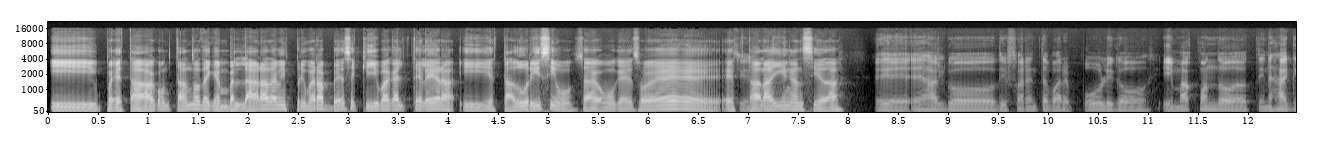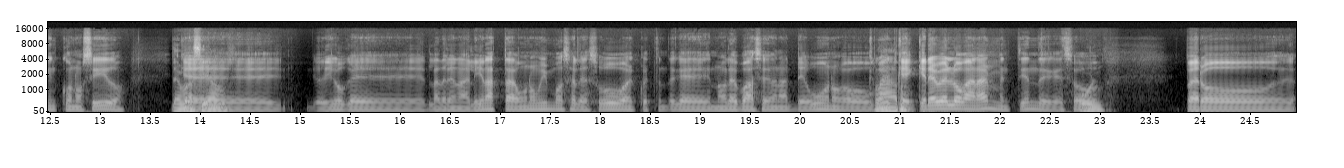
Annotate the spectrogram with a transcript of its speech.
y pues estaba contándote que en verdad era de mis primeras veces que iba a cartelera y está durísimo. O sea, como que eso es estar ahí en ansiedad. Eh, es algo diferente para el público y más cuando tienes a alguien conocido. Demasiado. que yo digo que la adrenalina hasta uno mismo se le sube en cuestión de que no le pase ganar de uno o Claro. que quiere verlo ganar, ¿me entiendes? Que eso, pero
